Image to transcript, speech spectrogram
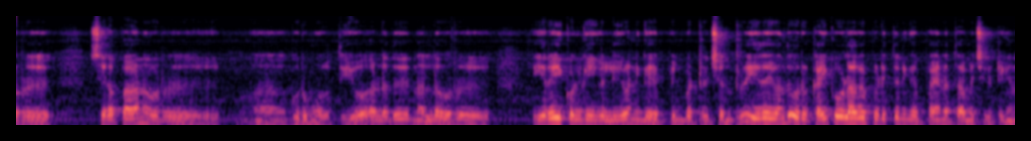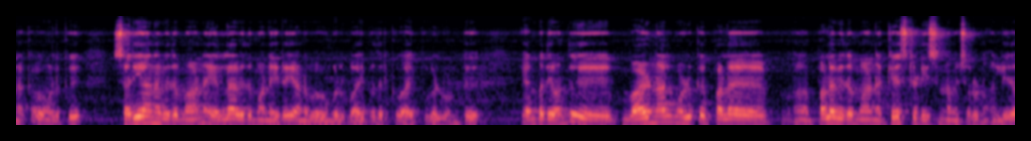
ஒரு சிறப்பான ஒரு குருமூர்த்தியோ அல்லது நல்ல ஒரு இறை கொள்கைகள்லையும் நீங்கள் பின்பற்றி சென்று இதை வந்து ஒரு கைகோளாக பிடித்து நீங்கள் பயணத்தை அமைச்சுக்கிட்டீங்கன்னாக்கா உங்களுக்கு சரியான விதமான எல்லா விதமான இறை அனுபவங்களும் வாய்ப்பதற்கு வாய்ப்புகள் உண்டு. என்பதை வந்து வாழ்நாள் முழுக்க பல பல விதமான கேஸ் ஸ்டடீஸ்னு நம்ம சொல்லணும். இல்லையா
